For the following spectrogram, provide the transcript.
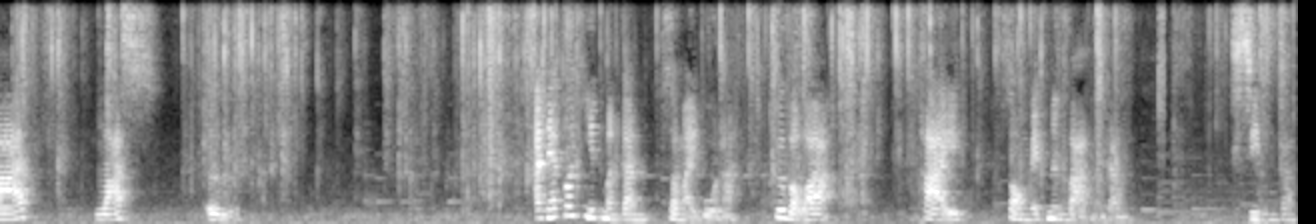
Last Last เออ อันนี้ก็ฮิตเหมือนกันสมัยโบนะ คือแบบว่า ขายสองเม็ดหนึ่งบาทเหมือนกัน ชิมกัน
